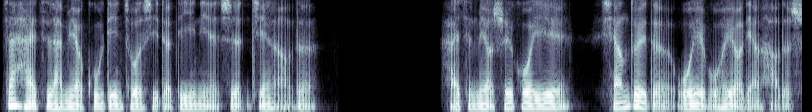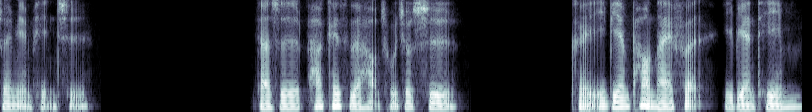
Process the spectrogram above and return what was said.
在孩子还没有固定作息的第一年是很煎熬的。孩子没有睡过夜，相对的，我也不会有良好的睡眠品质。但是 Podcast 的好处就是，可以一边泡奶粉一边听。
